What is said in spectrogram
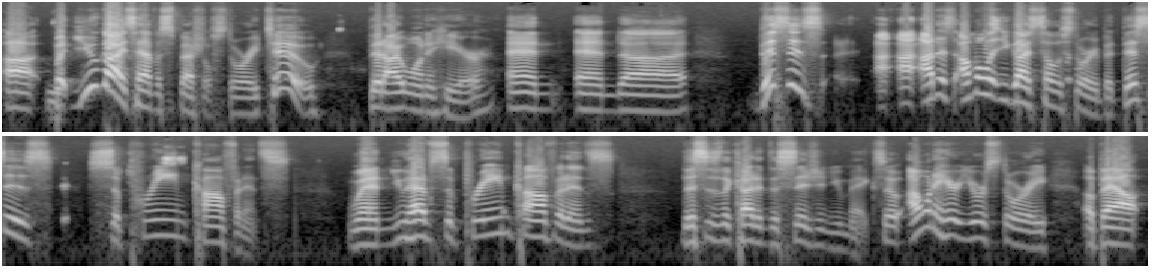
Uh, but you guys have a special story too that I want to hear, and and uh, this is I, I, just I'm gonna let you guys tell the story, but this is supreme confidence. When you have supreme confidence, this is the kind of decision you make. So I want to hear your story about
